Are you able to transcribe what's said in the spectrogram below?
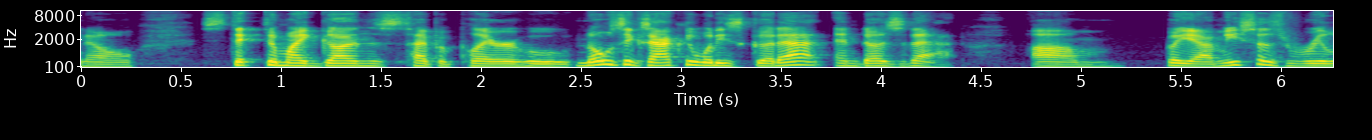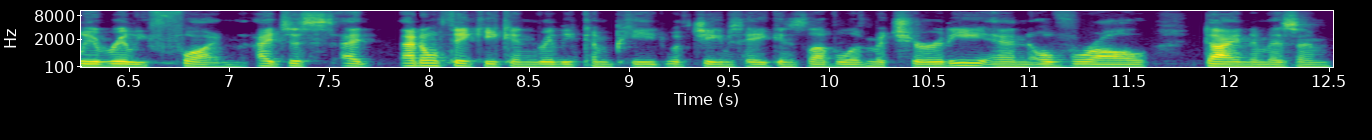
know stick to my guns type of player who knows exactly what he's good at and does that. Um, but yeah, Misa's really, really fun. I just I, I don't think he can really compete with James Hagens' level of maturity and overall dynamism.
